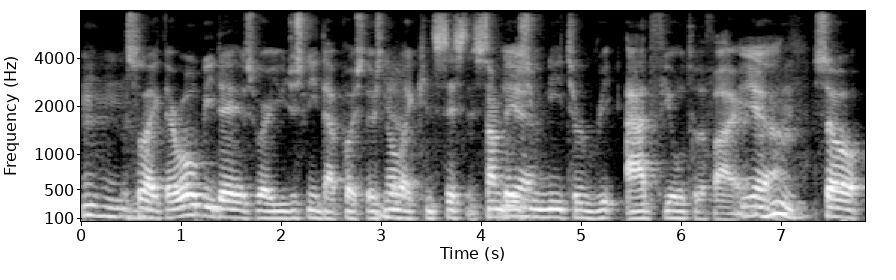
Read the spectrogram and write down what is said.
Mm-hmm. So like there will be days where you just need that push. There's no Yeah. like consistency. Some days Yeah. you need to re- add fuel to the fire. Yeah. Mm. So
